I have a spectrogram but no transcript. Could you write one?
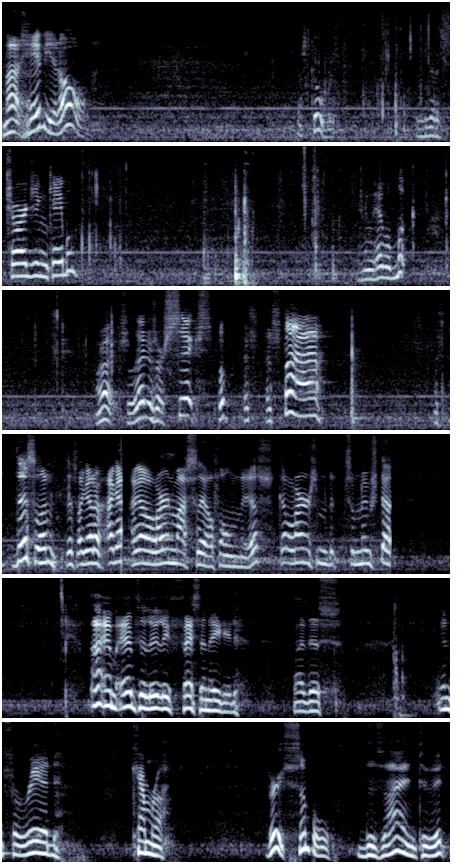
Not heavy at all. That's cool. We got a charging cable. And we have a book. Alright, so that is our six. Oh, that's, that's five. This one, this I gotta, I gotta, I gotta learn myself on this. Gotta learn some, some new stuff. I am absolutely fascinated by this infrared camera. Very simple design to it.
